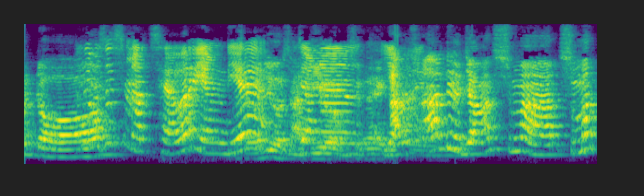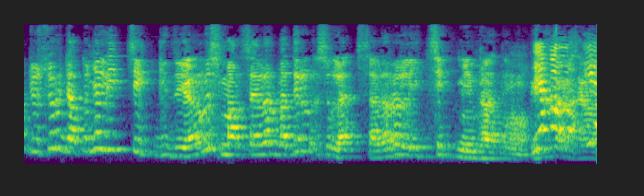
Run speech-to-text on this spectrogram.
Ini dong maksud smart seller yang dia Seller harus adil jangan maksudnya. ya, harus adil jangan smart smart justru jatuhnya licik gitu ya lu smart seller berarti lu sel- sellernya licik nih berarti Oh. Ya kalau iya,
